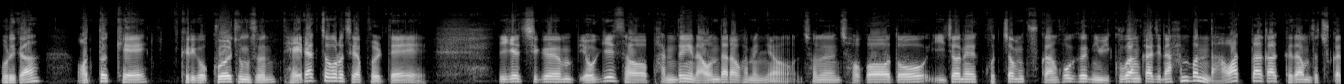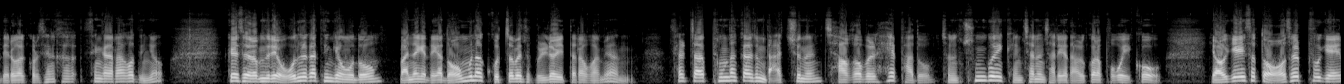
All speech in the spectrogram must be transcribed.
우리가 어떻게 그리고 9월 중순 대략적으로 제가 볼때 이게 지금 여기서 반등이 나온다라고 하면요. 저는 적어도 이전의 고점 구간 혹은 위 구간까지는 한 번 나왔다가 그다음부터 주가 내려갈 거라 생각, 생각을 하거든요. 그래서 여러분들이 오늘 같은 경우도 만약에 내가 너무나 고점에서 물려 있다라고 하면 살짝 평단가를 좀 낮추는 작업을 해봐도 저는 충분히 괜찮은 자리가 나올 거라 보고 있고 여기에서 또 어설프게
